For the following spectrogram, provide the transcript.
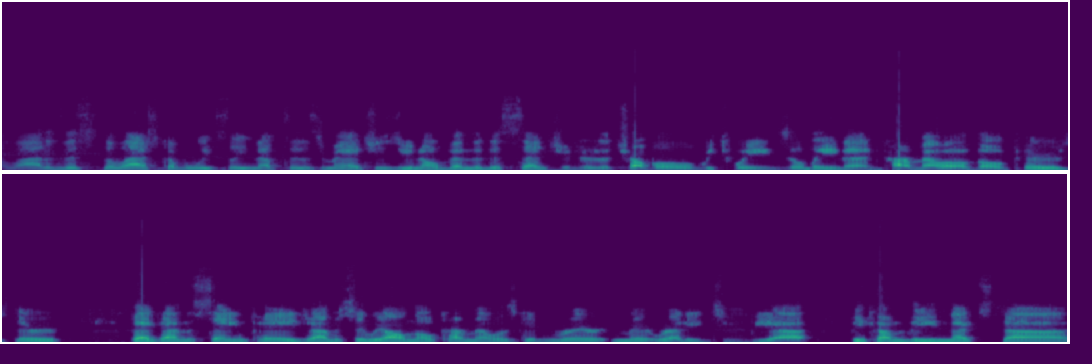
a lot of this, the last couple weeks leading up to this match, has you know been the dissension or the trouble between Zelina and Carmella. Although it appears they're back on the same page. Obviously, we all know Carmella's getting re- re- ready to be uh become the next uh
